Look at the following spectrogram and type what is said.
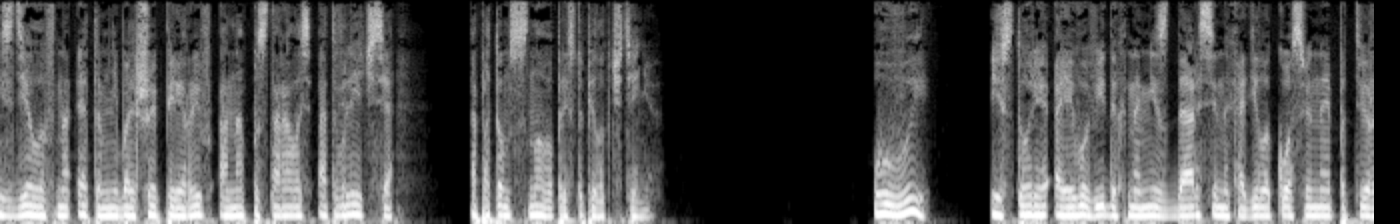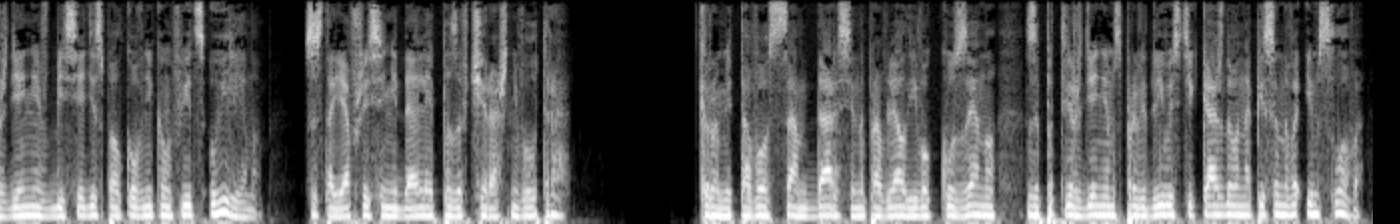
Сделав на этом небольшой перерыв, она постаралась отвлечься, а потом снова приступила к чтению. Увы, история о его видах на мисс Дарси находила косвенное подтверждение в беседе с полковником Фитц Уильямом, состоявшейся не далее позавчерашнего утра. Кроме того, сам Дарси направлял его к кузену за подтверждением справедливости каждого написанного им слова —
